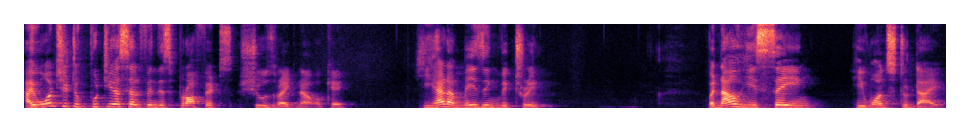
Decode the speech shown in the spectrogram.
I want you to put yourself in this prophet's shoes right now, okay? He had amazing victory, but now he's saying he wants to die.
